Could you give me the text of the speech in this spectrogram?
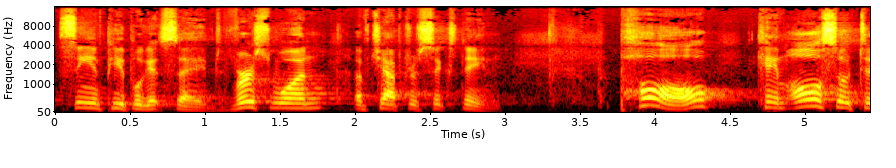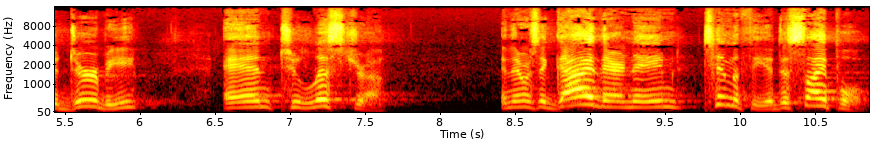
seeing people get saved. Verse 1 of chapter 16. Paul came also to Derbe and to Lystra and there was a guy there named Timothy, a disciple.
